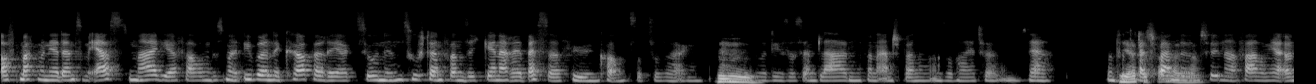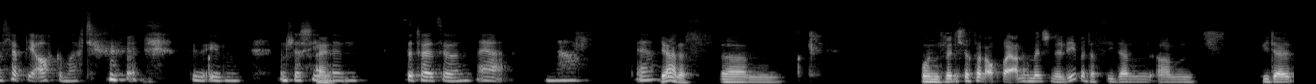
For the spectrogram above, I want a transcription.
oft macht man ja dann zum ersten Mal die Erfahrung, dass man über eine Körperreaktion in 'n Zustand von sich generell besser fühlen kommt sozusagen. Also Mhm. so dieses Entladen von Anspannung und so weiter und ja, Ja, total total, spannende ja. und schöne Erfahrung, ja. Und ich habe die auch gemacht. Du eben in Hi. verschiedenen Situationen. Ja, genau. Ja. Ja, das, ähm und wenn ich das dann auch bei anderen Menschen erlebe, dass sie dann, ähm, wieder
